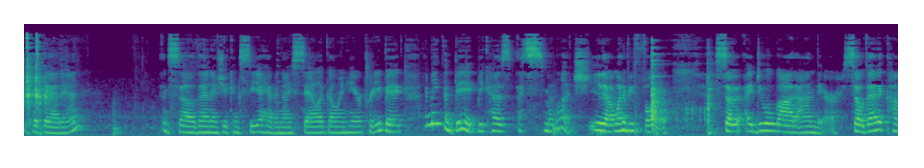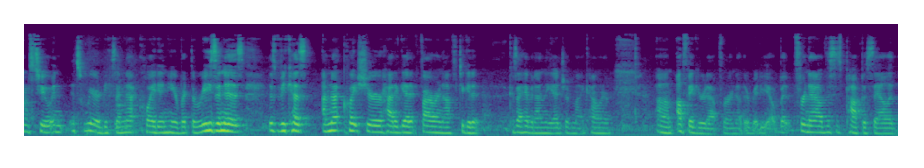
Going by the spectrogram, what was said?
and put that in. And so then as you can see, I have a nice salad going here, pretty big. I make them big because it's my lunch. You know, I want to be full. So I do a lot on there. So then it comes to, and it's weird because I'm not quite in here, but the reason is, is because I'm not quite sure how to get it far enough to get it, because I have it on the edge of my counter. Um, I'll figure it out for another video, but for now, this is Papa salad,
